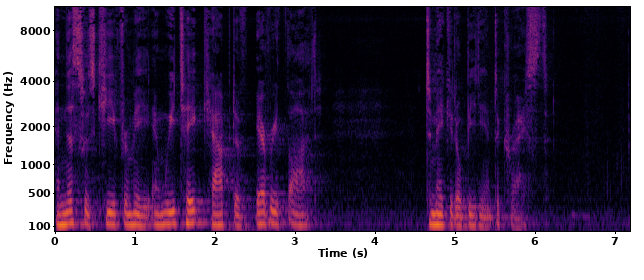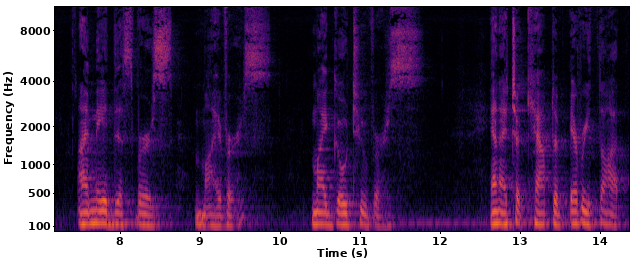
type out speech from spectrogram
And this was key for me. And we take captive every thought to make it obedient to Christ. I made this verse my verse, my go to verse. And I took captive every thought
